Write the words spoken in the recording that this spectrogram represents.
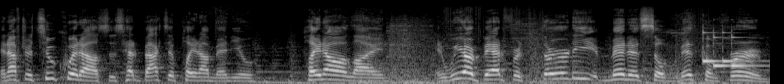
And after two quit outs, let's head back to the play now menu. Play now online. And we are banned for 30 minutes, so myth confirmed.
